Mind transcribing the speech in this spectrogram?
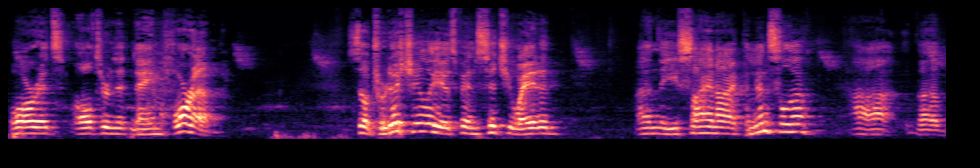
or its alternate name Horeb. So traditionally, it's been situated on the Sinai Peninsula, uh, the,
